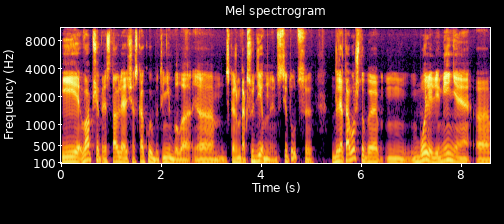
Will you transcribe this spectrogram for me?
и вообще представляют сейчас какую бы то ни было, э, скажем так, судебную институцию для того, чтобы более или менее э,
